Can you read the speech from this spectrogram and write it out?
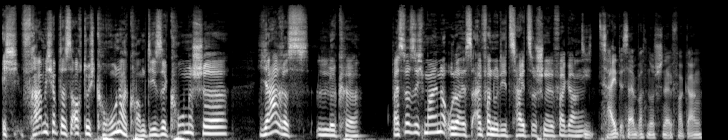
Ich frage mich, ob das auch durch Corona kommt, diese komische Jahreslücke. Weißt du, was ich meine? Oder ist einfach nur die Zeit so schnell vergangen? Die Zeit ist einfach nur schnell vergangen.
